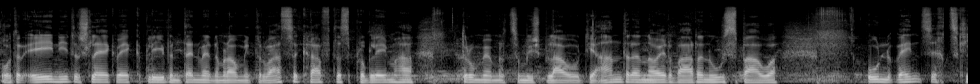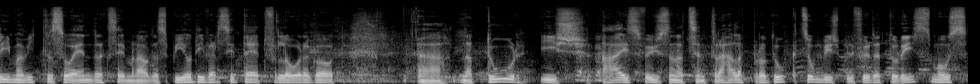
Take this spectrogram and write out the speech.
oder eh Niederschläge wegbleiben, dann werden wir auch mit der Wasserkraft das Problem haben. Darum müssen wir zum Beispiel auch die anderen Erneuerbaren ausbauen. Und wenn sich das Klima weiter so ändert, sehen wir auch, dass Biodiversität verloren geht. Äh, Natur ist eines unserer zentralen Produkte, zum Beispiel für den Tourismus.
